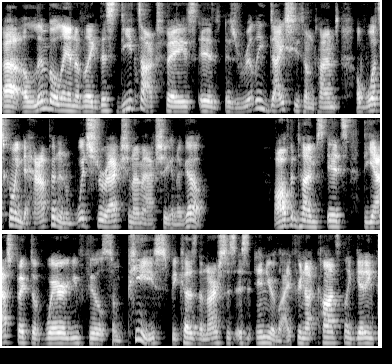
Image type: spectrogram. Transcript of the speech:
a limbo land of like this detox phase is is really dicey sometimes of what's going to happen and which direction I'm actually going to go. Oftentimes, it's the aspect of where you feel some peace because the narcissist isn't in your life. You're not constantly getting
